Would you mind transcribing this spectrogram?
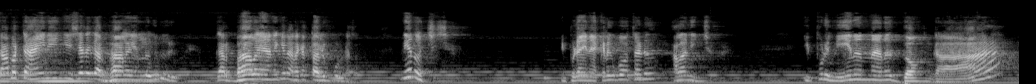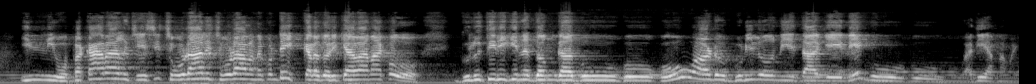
కాబట్టి ఆయన ఏం చేశాడు? గర్భాలయంలోకి దూరిపోయాడు. గర్భాలయానికి వెనక తలుపు ఉండదు. నేను వచ్చేసాడు ఇప్పుడు ఆయన ఎక్కడికి పోతాడు? అలా నించున్నాడు ఇప్పుడు నేనన్నాను దొంగ ఇన్ని ఉపకారాలు చేసి చూడాలి చూడాలనుకుంటే ఇక్కడ దొరికావా నాకు? గులు తిరిగిన దొంగ గూ వాడు గుడిలోనే దాగేనే గూగు అది అన్నమయ్య.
